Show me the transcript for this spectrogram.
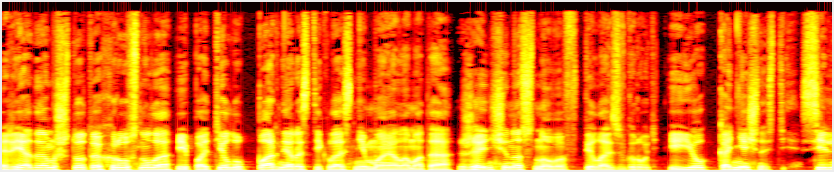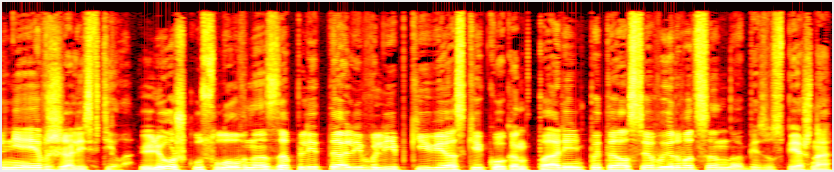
Рядом что-то хрустнуло, и по телу парня растеклась немая ломота. Женщина снова впилась в грудь. Ее конечности сильнее вжались в тело. Лёшку словно заплетали в липкий вязкий кокон. Парень пытался вырваться, но безуспешно.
